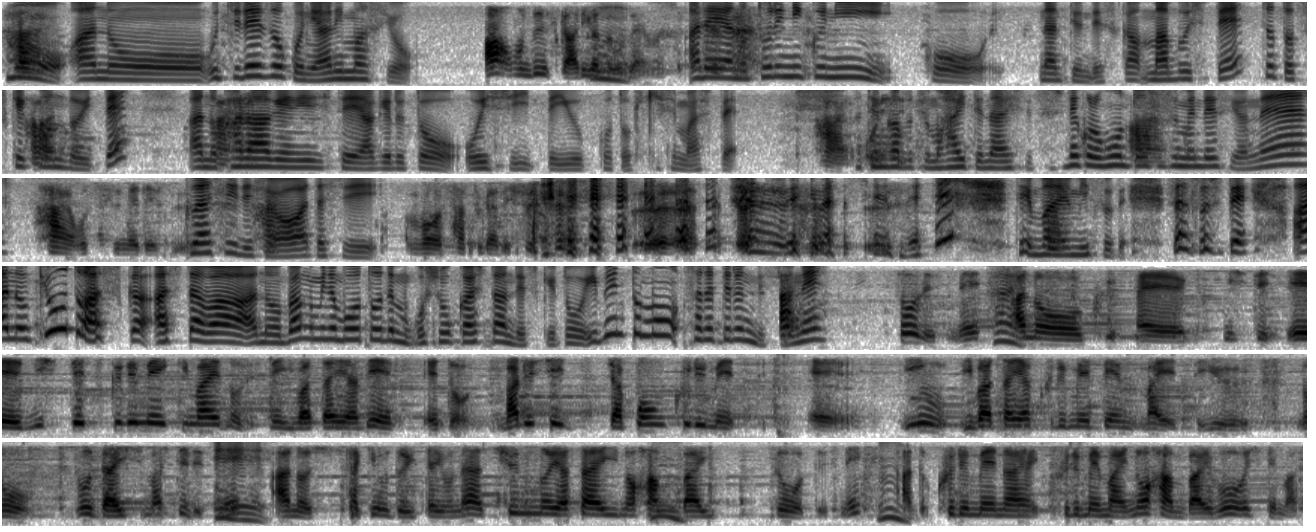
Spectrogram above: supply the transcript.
す。もう、はい、あのうち冷蔵庫にありますよ。あ、本当ですか？ありがとうございます。うん、あれ、あの鶏肉に、こう、なんていうんですか、まぶして、ちょっと漬け込んどいて。はい、あの、唐揚げにしてあげると、美味しいっていうことをお聞きしまして。はい、添加物も入ってないしですねこれ本当おすすめですよね。はい、おすすめです。詳しいでしょ、はい、私。もうさすがです。すいませんね。手前味噌で。さあそしてあの今日と明日か明日はあの番組の冒頭でもご紹介したんですけどイベントもされてるんですよね。そうですね。はい、あの、えー、西鉄、えー、西鉄久留米駅前のですね、岩田屋で、えっ、ー、と、マルシェジャポン久留米、えー、イン岩田屋久留米店前っていうのをを題しましてですね、えー、あの先ほど言ったような旬の野菜の販売とですね、うん、あと久留米内久留米米の販売をしてます。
